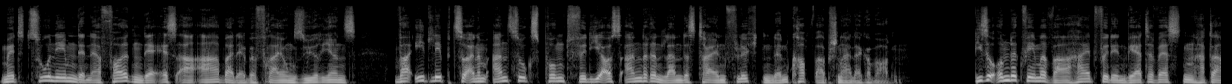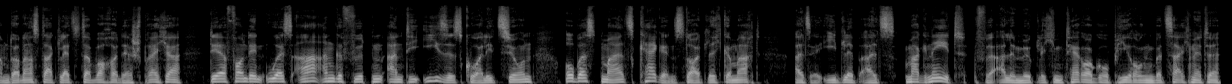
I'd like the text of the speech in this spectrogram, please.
Mit zunehmenden Erfolgen der SAA bei der Befreiung Syriens war Idlib zu einem Anzugspunkt für die aus anderen Landesteilen flüchtenden Kopfabschneider geworden. Diese unbequeme Wahrheit für den Wertewesten hatte am Donnerstag letzter Woche der Sprecher der von den USA angeführten Anti-ISIS-Koalition, Oberst Miles Kaggins, deutlich gemacht, als er Idlib als Magnet für alle möglichen Terrorgruppierungen bezeichnete,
